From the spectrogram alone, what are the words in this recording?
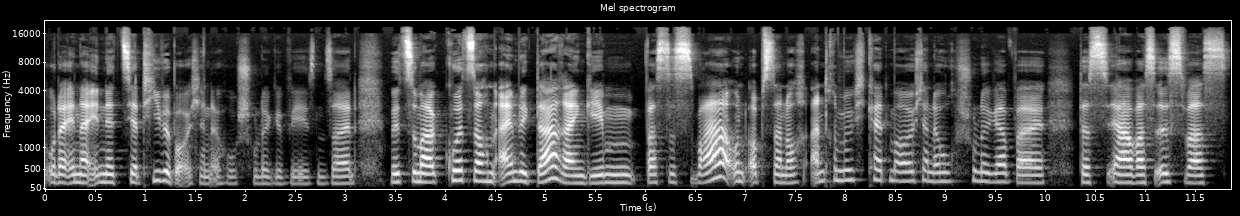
oder in einer Initiative bei euch in der Hochschule gewesen seid. Willst du mal kurz noch einen Einblick da reingeben, was das war und ob es da noch andere Möglichkeiten bei euch an der Hochschule gab? Weil das ja was ist, was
